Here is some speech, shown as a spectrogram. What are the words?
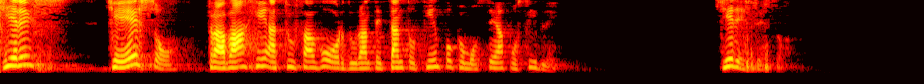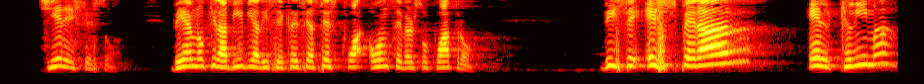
¿Quieres que eso trabaje a tu favor durante tanto tiempo como sea posible? ¿Quieres eso? ¿Quieres eso? Vean lo que la Biblia dice, Eclesiastes 11, verso 4. Dice, esperar el clima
